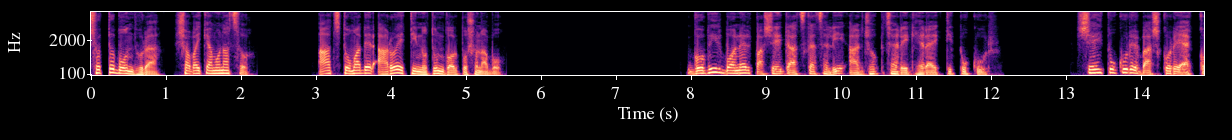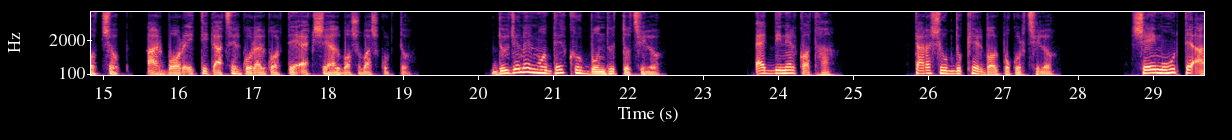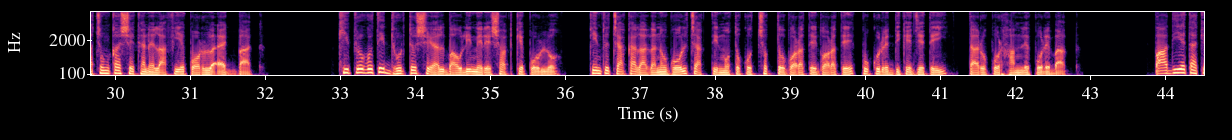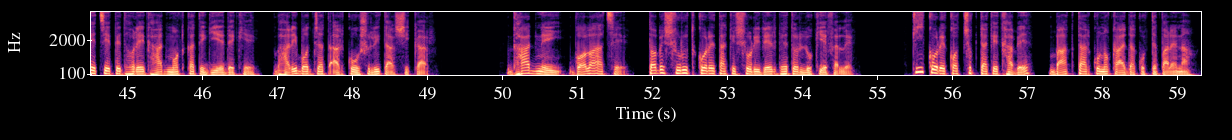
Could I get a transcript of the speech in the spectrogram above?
ছোট্ট বন্ধুরা, সবাই কেমন আছো? আজ তোমাদের আরও একটি নতুন গল্প শোনাব। গভীর বনের পাশে গাছগাছালি আর ঝোপঝাড়ে ঘেরা একটি পুকুর। সেই পুকুরে বাস করে এক কচ্ছপ আর বর একটি গাছের গোড়ার গর্তে এক শেয়াল বসবাস করত। দুজনের মধ্যে খুব বন্ধুত্ব ছিল। একদিনের কথা। তারা সুখ দুঃখের গল্প করছিল। সেই মুহূর্তে আচমকা সেখানে লাফিয়ে পড়ল এক বাঘ। ক্ষিপ্রগতির ধূর্ত শেয়াল বাউলি মেরে সটকে পড়ল, কিন্তু চাকা লাগানো গোল চাকতির মতো কচ্ছপ্ত গড়াতে গড়াতে পুকুরের দিকে যেতেই তার উপর হামলে পড়ে বাঘ। পা দিয়ে তাকে চেপে ধরে ঘাট মটকাতে গিয়ে দেখে ভারী বজ্জাত আর কৌশলী তার শিকার। ঘাট নেই, গলা আছে, তবে শুরুত করে তাকে শরীরের ভেতর লুকিয়ে ফেলে। কি করে কচ্ছপটাকে খাবে? বাঘ তার কোনো কায়দা করতে পারে না।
